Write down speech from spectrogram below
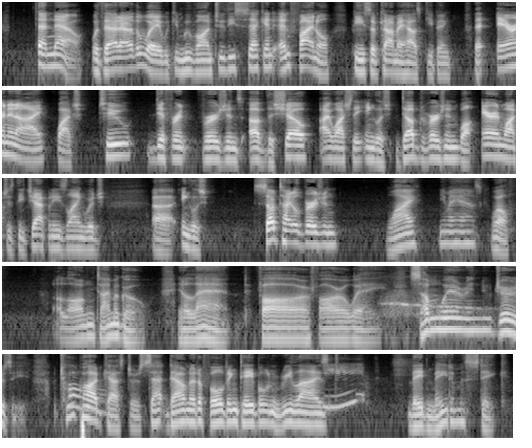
And now, with that out of the way, we can move on to the second and final piece of Kame housekeeping that Aaron and I watch two different versions of the show. I watch the English dubbed version, while Aaron watches the Japanese language uh, English subtitled version. Why, you may ask? Well, a long time ago, in a land far, far away, somewhere in New Jersey, two podcasters sat down at a folding table and realized they'd made a mistake.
